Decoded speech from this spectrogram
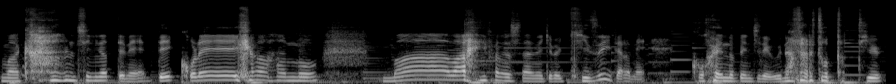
まあ感じになってね。で、これがあの、まあ笑い話なんだけど、気づいたらね、公園のベンチでうなだれとったっていう。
